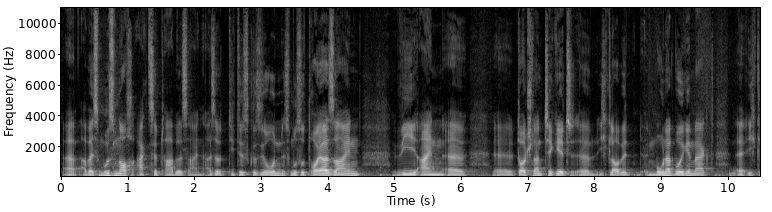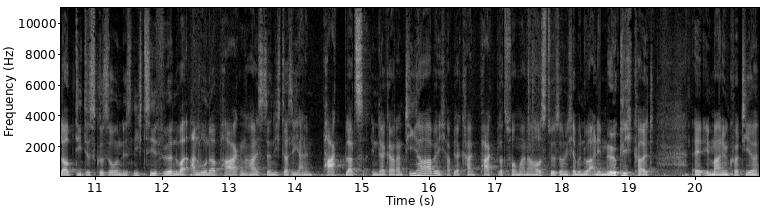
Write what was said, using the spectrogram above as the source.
aber es muss noch akzeptabel sein. Also die Diskussion, es muss so teuer sein wie ein äh, Deutschland-Ticket, äh, ich glaube, im Monat wohlgemerkt. Äh, ich glaube, die Diskussion ist nicht zielführend, weil Anwohnerparken heißt ja nicht, dass ich einen Parkplatz in der Garantie habe. Ich habe ja keinen Parkplatz vor meiner Haustür, sondern ich habe nur eine Möglichkeit, in meinem Quartier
